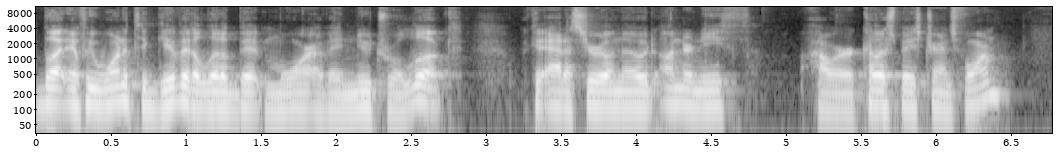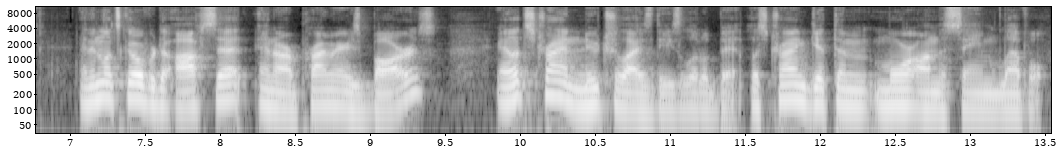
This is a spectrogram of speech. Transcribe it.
but if we wanted to give it a little bit more of a neutral look, we could add a serial node underneath our color space transform and then let's go over to offset and our primaries bars. And let's try and neutralize these a little bit. Let's try and get them more on the same level.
